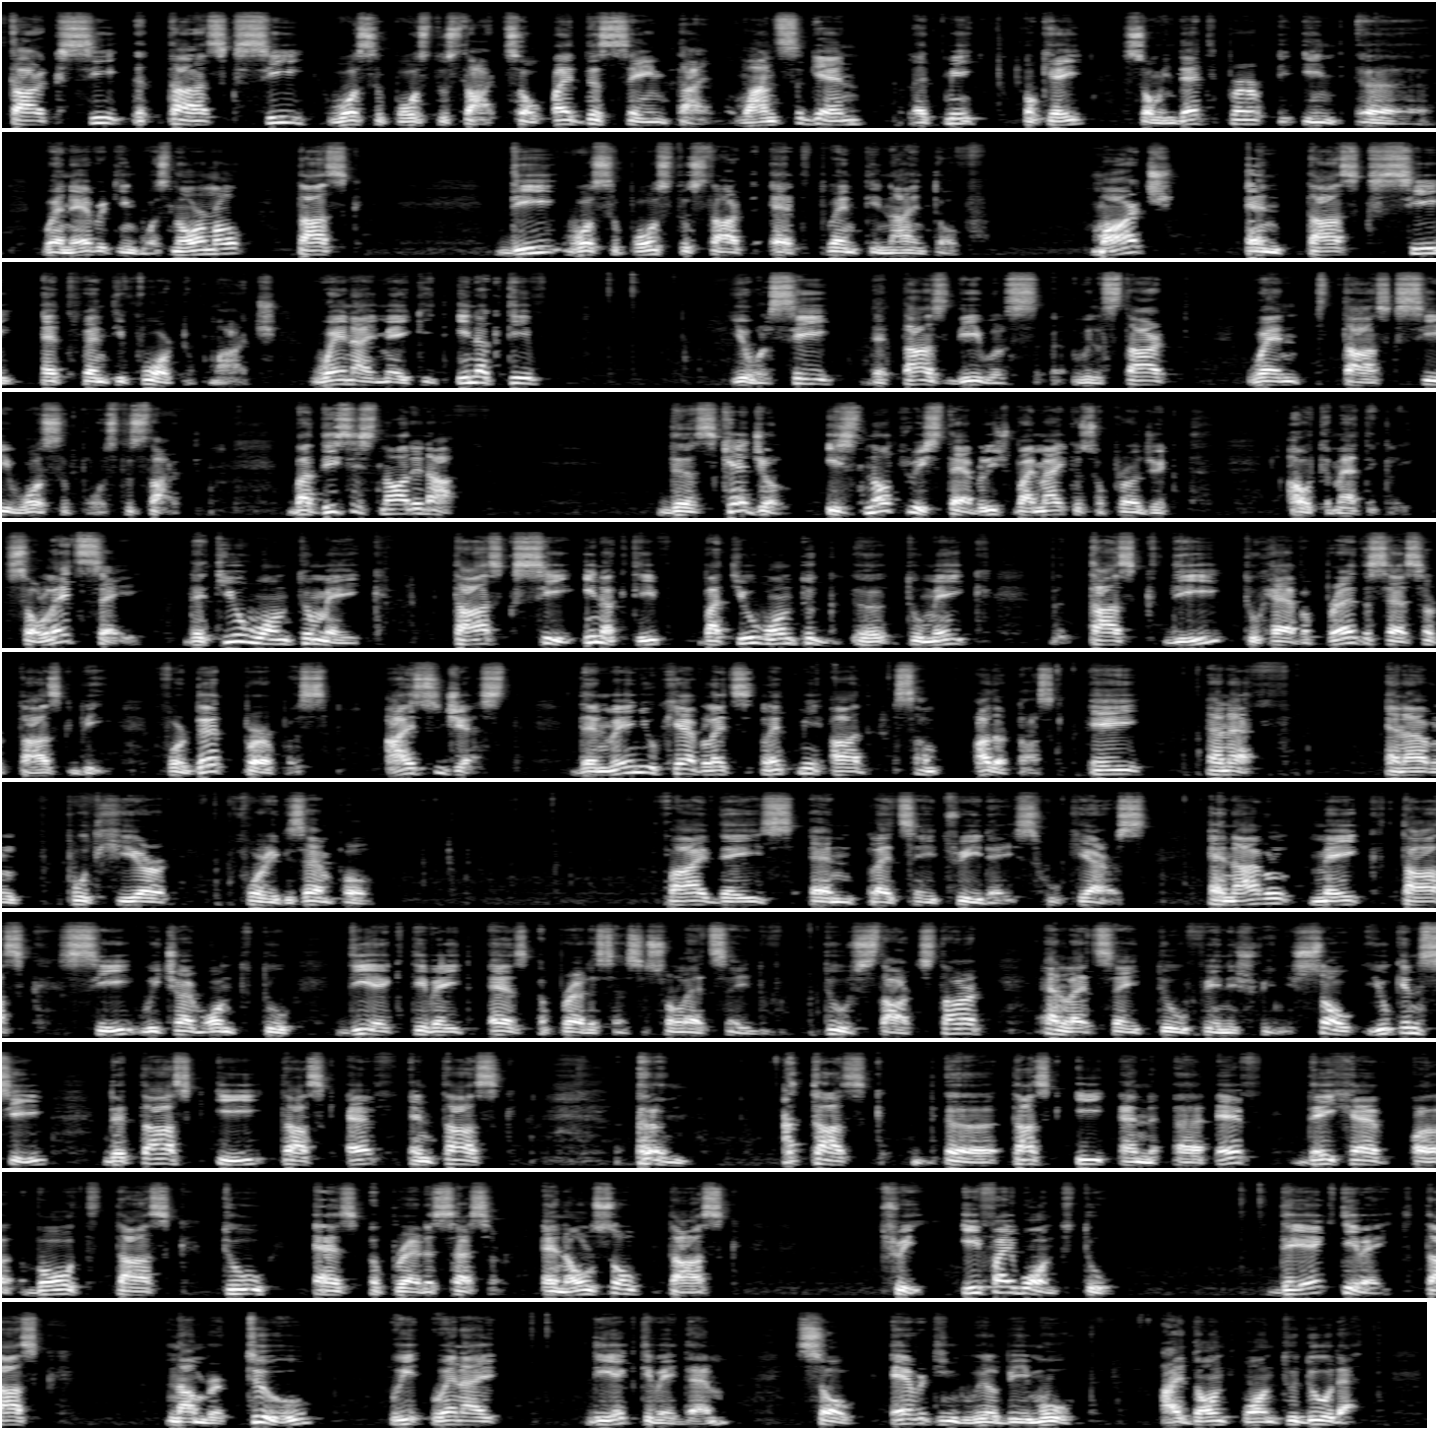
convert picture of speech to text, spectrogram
task C, task C was supposed to start. So at the same time, once again, let me, okay, so in that per, in, uh, when everything was normal, task D was supposed to start at 29th of March and task C at 24th of March. When I make it inactive, you will see that task D will, will start when task C was supposed to start. But this is not enough. The schedule is not reestablished by Microsoft Project automatically. So let's say that you want to make task C inactive, but you want to, uh, to make task D to have a predecessor task B. For that purpose, I suggest then when you have, let's let me add some other task, A and F. And I will put here, for example, five days and let's say three days, who cares? And I will make task C, which I want to deactivate as a predecessor. So let's say to start, start, and let's say to finish, finish. So you can see the task E, task F, and task task uh, task E and uh, F, they have uh, both task 2 as a predecessor and also task 3. If I want to deactivate task number 2, we, when I deactivate them, so everything will be moved. I don't want to do that.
